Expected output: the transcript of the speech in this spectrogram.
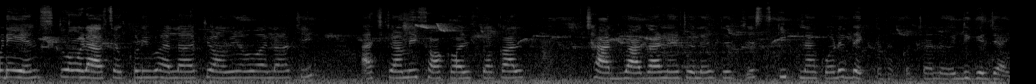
ফ্রেন্ডস তোমরা আশা করি ভালো আছো, আমিও ভালো আছি। আজকে আমি সকাল সকাল ছাদ বাগানে চলে এসেছি স্কিপ না করে দেখতে থাকো, চলো এদিকে যাই।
